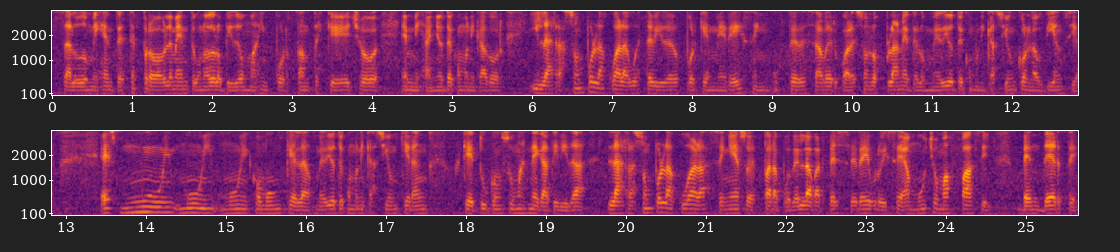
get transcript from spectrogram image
Saludos mi gente, este es probablemente uno de los videos más importantes que he hecho en mis años de comunicador y la razón por la cual hago este video es porque merecen ustedes saber cuáles son los planes de los medios de comunicación con la audiencia. Es muy, muy, muy común que los medios de comunicación quieran que tú consumas negatividad. La razón por la cual hacen eso es para poder lavarte el cerebro y sea mucho más fácil venderte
